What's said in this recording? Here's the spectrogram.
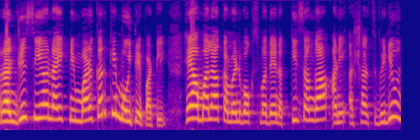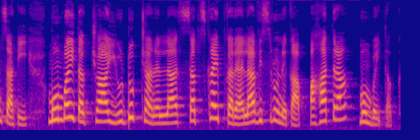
रणजितसिंह नाईक निंबाळकर की मोहिते पाटील? हे आम्हाला कमेंट बॉक्समध्ये नक्की सांगा आणि अशाच व्हिडिओंसाठी मुंबई तकच्या यूट्यूब चॅनलला सबस्क्राईब करायला विसरू नका. पाहत राहा मुंबई तक.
